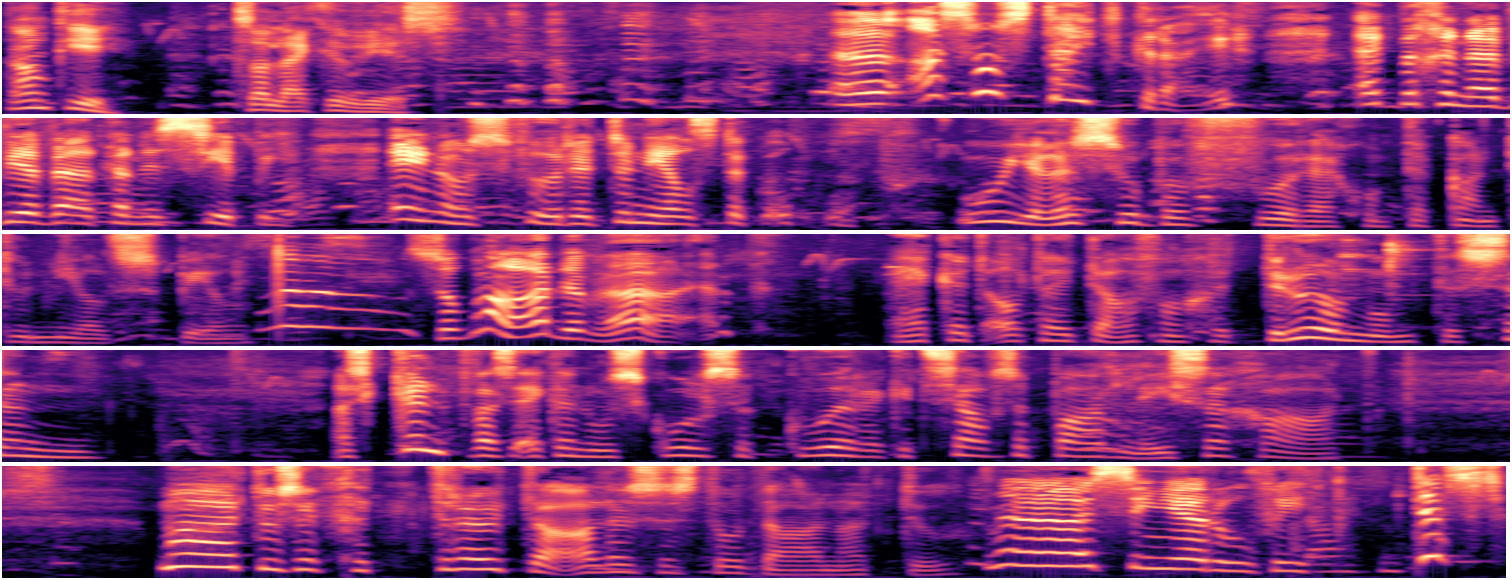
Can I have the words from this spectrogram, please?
Dankie. Dit sal lekker wees. Uh as ons tyd kry, ek begin nou weer werk aan 'n sepie en ons voer 'n toneelstuk ook op. O, julle is so bevoorreg om te kan toneel speel. So maar harde werk. Ek het altyd daarvan gedroom om te sing. As kind was ek in ons skool se koor. Ek het selfs 'n paar lesse gehad. Maar toe ek getroud het, alles is tot daarna toe. Nou, sien jy Rolfie, dis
